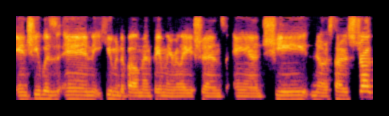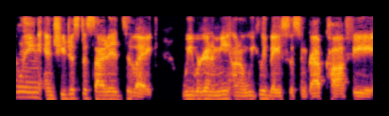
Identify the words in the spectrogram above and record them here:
and she was in human development, family relations, and she noticed that I was struggling, and she just decided to like we were going to meet on a weekly basis and grab coffee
